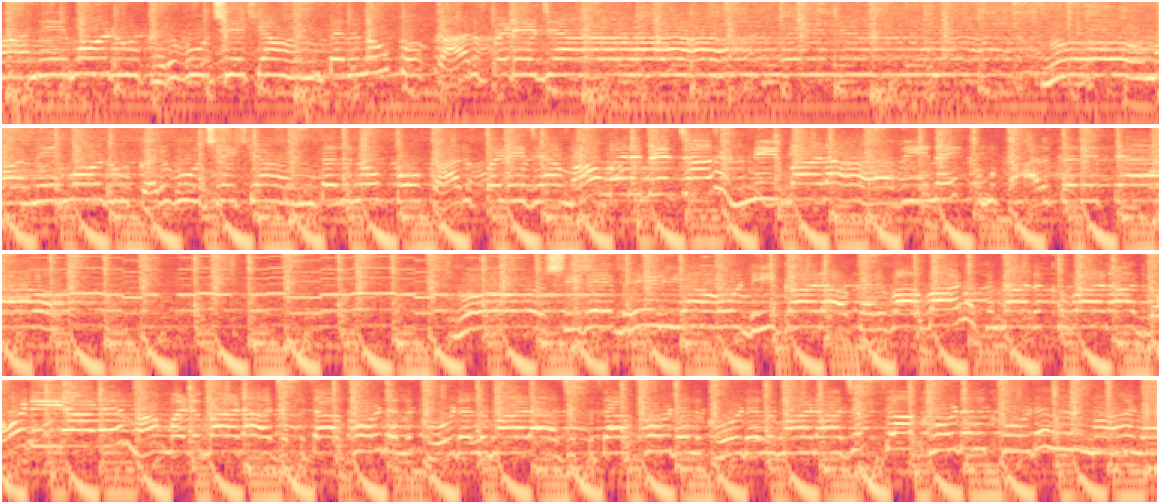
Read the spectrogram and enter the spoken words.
માને મોડું કરવું છે ક્યાં અંતરનો પોકાર પડે જા માને મોડું કરવું છે ક્યાં અંતરનો પોકાર પડે જા મામણ દે ચારણની બાળા આવીને ખમકાર કરે ત્યાં. હો શિરે ભેળિયા ઓઢી કાળા કરવા ખોડલ માળા જપતા ખોડલ ખોડલ માળા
